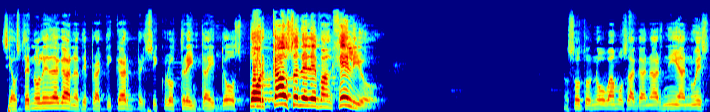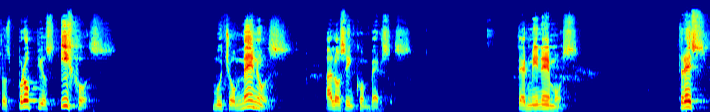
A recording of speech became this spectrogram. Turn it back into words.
si a usted no le da ganas de practicar versículo 32 por causa del Evangelio, nosotros no vamos a ganar ni a nuestros propios hijos, mucho menos a los inconversos. Terminemos. Tres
